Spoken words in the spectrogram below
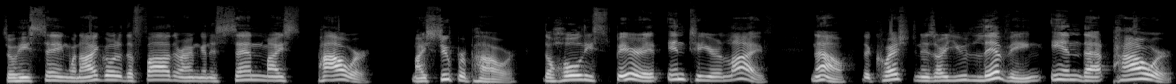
So he's saying, When I go to the Father, I'm going to send my power, my superpower, the Holy Spirit into your life. Now, the question is, are you living in that power?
